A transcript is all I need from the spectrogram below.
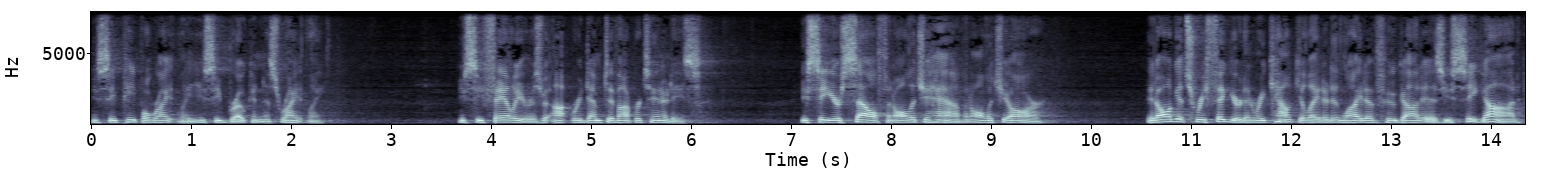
You see people rightly. You see brokenness rightly. You see failure as uh, redemptive opportunities. You see yourself and all that you have and all that you are. It all gets refigured and recalculated in light of who God is. You see God,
